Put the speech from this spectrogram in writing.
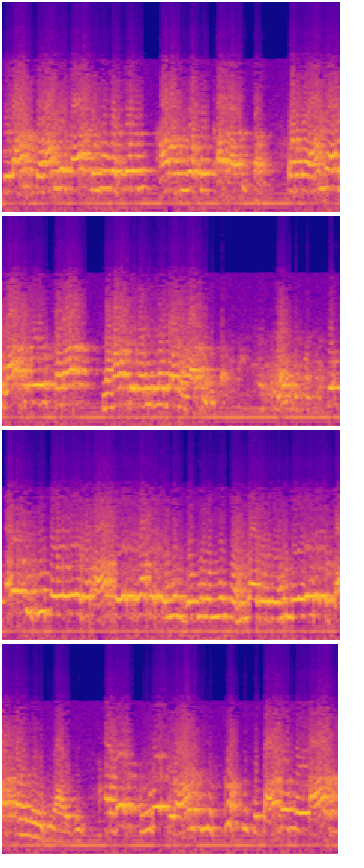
قرآن قرآن نے کہا سنوں کرتے ہوں کھانا پینا خود کھاتا پیتا ہوں۔ اور قرآن میں لا سکے خراب نماز کے قریب نہ جاؤ، نماز نہیں کرتا تو اب کسی طرح سے اگر آپ ایک جگہ پہ سنگن دکھ میں کو حملہ جو ہم دے گے تو بات سمجھ میں نہیں آئے گی۔ اگر پورے قرآن کی سخت کتابوں کو آپ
